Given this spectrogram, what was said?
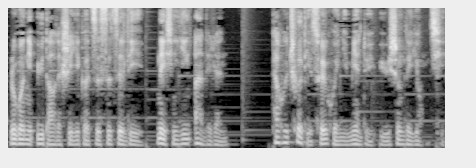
如果你遇到的是一个自私自利、内心阴暗的人，他会彻底摧毁你面对余生的勇气。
